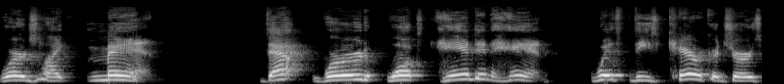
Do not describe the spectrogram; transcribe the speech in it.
words like man. That word walks hand in hand with these caricatures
